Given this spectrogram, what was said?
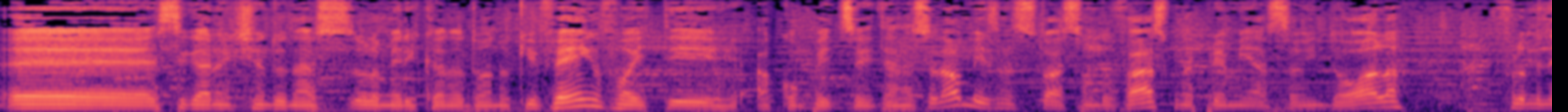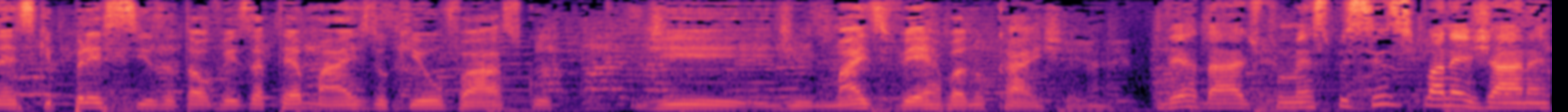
é, se garantindo na Sul-Americana do ano que vem. Vai ter a competição internacional, mesma situação do Vasco, na premiação em dólar. Fluminense que precisa, talvez até mais do que o Vasco, de, de mais verba no caixa. Né? Verdade, o Fluminense precisa se planejar, né?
